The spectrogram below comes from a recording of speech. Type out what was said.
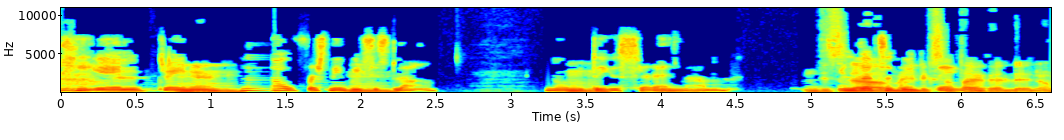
TL, trainer. Mm. No, first name basis Mm. lang. No need to Mm. use sir and ma'am. Hindi And sila that's a good mahilig sa thing. title eh, no?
